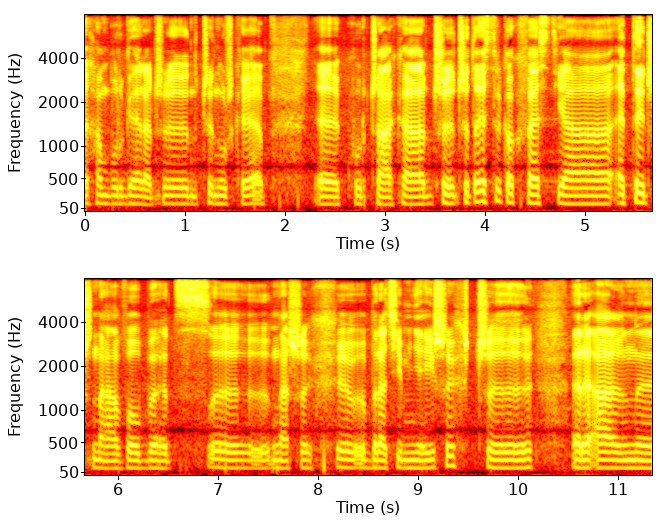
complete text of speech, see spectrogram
e, hamburgera czy, czy nóżkę e, kurczaka. Czy, czy to jest tylko kwestia etyczna wobec e, naszych braci mniejszych, czy realny,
